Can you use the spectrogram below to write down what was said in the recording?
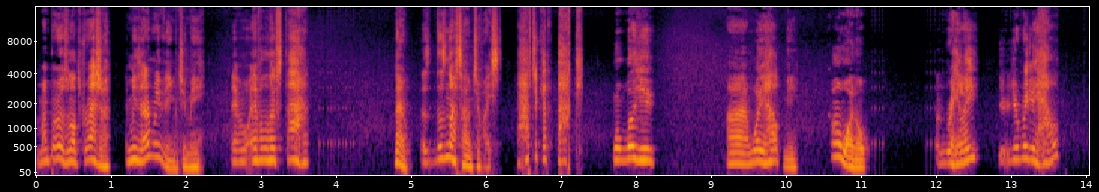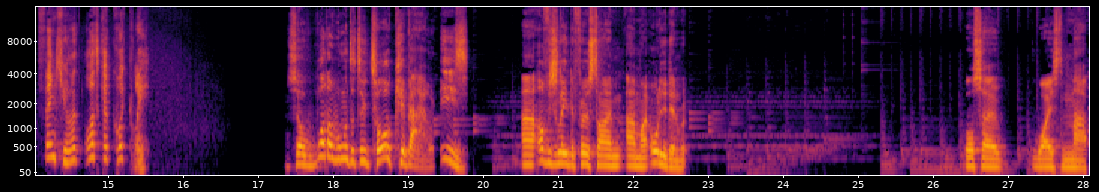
My brother's not treasure. It means everything to me. If I lose that. No, there's, there's no time to waste. I have to get it back. Well, will you... Uh, will you help me? Oh, why not? Really? You, you really help? Thank you. Let, let's go quickly. So what I wanted to talk about is... Uh, obviously, the first time uh, my audio didn't... Also, why is the map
